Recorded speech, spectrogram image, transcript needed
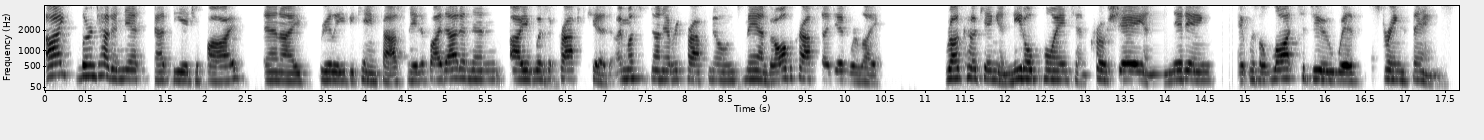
I learned how to knit at the age of five, and I really became fascinated by that. And then I was a craft kid. I must have done every craft known to man, but all the crafts I did were like rug hooking and needlepoint and crochet and knitting it was a lot to do with string things.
